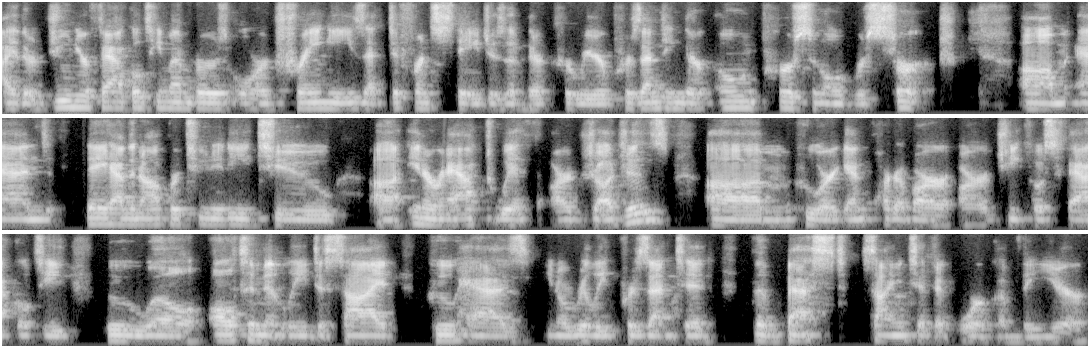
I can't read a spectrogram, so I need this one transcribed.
either junior faculty members or trainees at different stages of their career presenting their own personal research. Um, and they have an opportunity to uh, interact with our judges, um, who are again part of our, our GCOS faculty, who will ultimately decide who has you know really presented the best scientific work of the year.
